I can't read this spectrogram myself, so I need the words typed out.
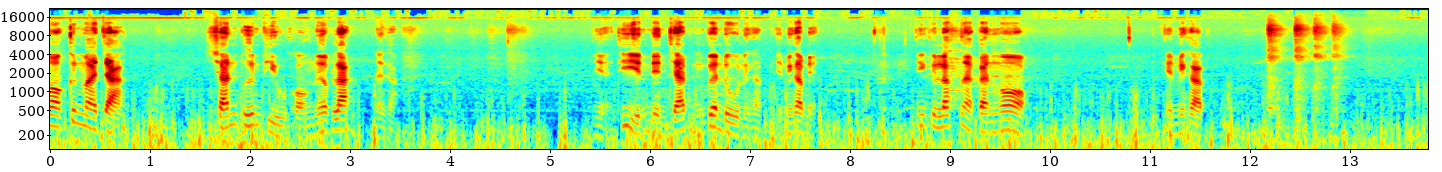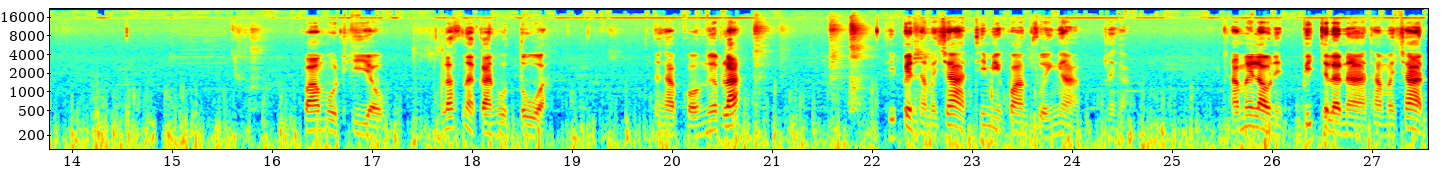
งอกขึ้นมาจากชั้นพื้นผิวของเนื้อพระนะครับเนี่ยที่เห็นเด่นชัดเพื่อนๆดูนะครับเห็นไหมครับเนี่ยนี่คือลักษณะการงอกเห็นไหมครับ ความหดเหี่ยว ลักษณะการหดตัวนะครับของเนื้อพระที่เป็นธรรมชาติที่มีความสวยงามนะครับทำให้เราเนี่ยพิจารณาธรรมชาติ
